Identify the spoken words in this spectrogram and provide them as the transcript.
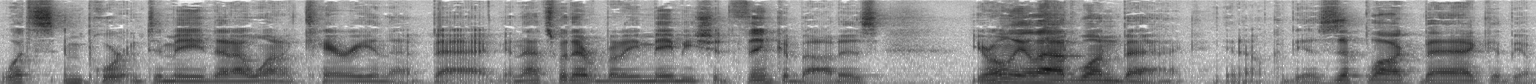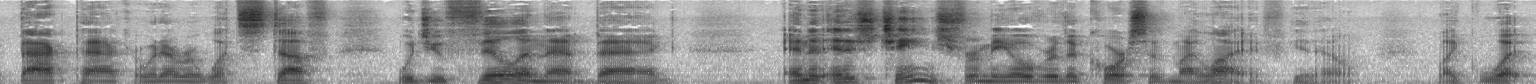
What's important to me that I want to carry in that bag? And that's what everybody maybe should think about is you're only allowed one bag. You know, it could be a Ziploc bag, it could be a backpack or whatever. What stuff would you fill in that bag? And, and it's changed for me over the course of my life. You know, like what,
